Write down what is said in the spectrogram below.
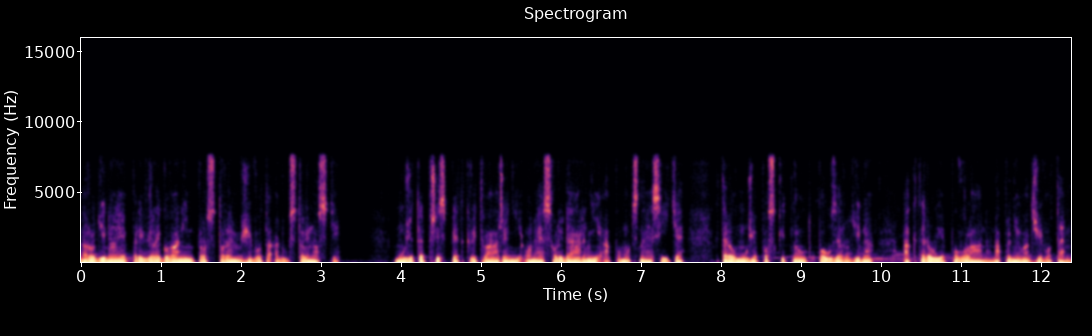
Rodina je privilegovaným prostorem života a důstojnosti můžete přispět k vytváření oné solidární a pomocné sítě, kterou může poskytnout pouze rodina a kterou je povolán naplňovat životem.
